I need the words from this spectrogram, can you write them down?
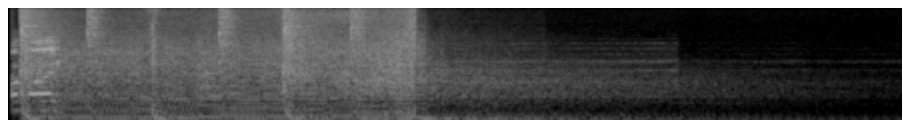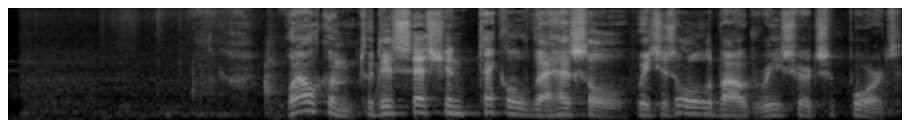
Bye-bye. Welcome to this session, Tackle the Hassle, which is all about research support.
